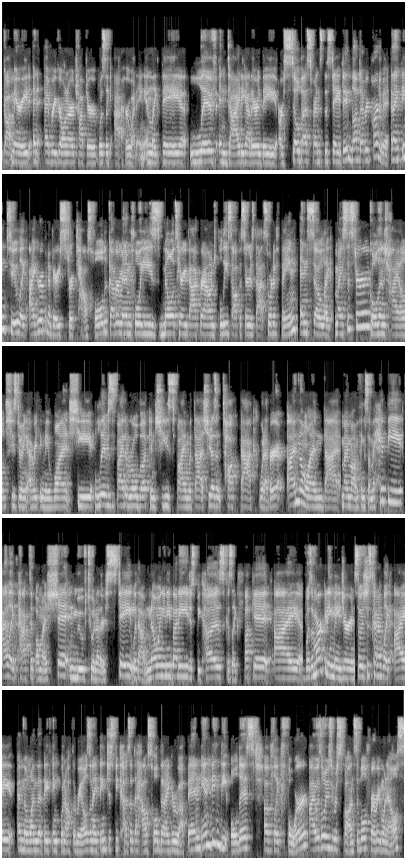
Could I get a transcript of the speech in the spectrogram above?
got married and every girl in our chapter was like at her wedding and like they live and die together. They are still best friends this day. They loved every part of it. And I think too, like I grew up in a very strict household, government employees, military background, police officers, that sort of thing. And so like my sister, golden child, she's doing everything they want. She lives by the rule book and she's fine with that. She doesn't talk back, whatever. I'm the one that my mom thinks I'm a hippie. I like packed up all my shit and moved to another state without knowing anybody just because, because like fuck it. I was a marketing major. And so it's just kind of like I am the one that they think went off the rails. And I think just because of the household that I grew up in and being the oldest of like four, I was always responsible for everyone else.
